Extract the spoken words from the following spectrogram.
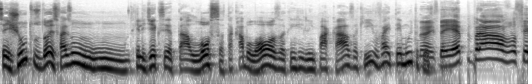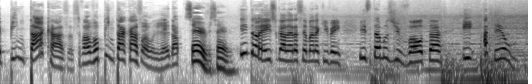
você junta os dois, faz um, um, Aquele dia que você tá a louça, tá cabulosa, tem que limpar a casa aqui, vai ter muita coisa. Não, isso daí é pra você pintar a casa. Você fala, vou pintar a casa hoje. Aí dá. Serve, serve. Então é isso, galera. Semana que vem estamos de volta e adeus!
